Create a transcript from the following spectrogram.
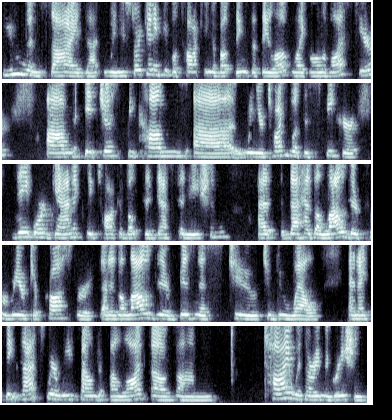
human side that when you start getting people talking about things that they love, like all of us here, um, it just becomes, uh, when you're talking about the speaker, they organically talk about the destination that has allowed their career to prosper, that has allowed their business to, to do well. And I think that's where we found a lot of um, tie with our immigration.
